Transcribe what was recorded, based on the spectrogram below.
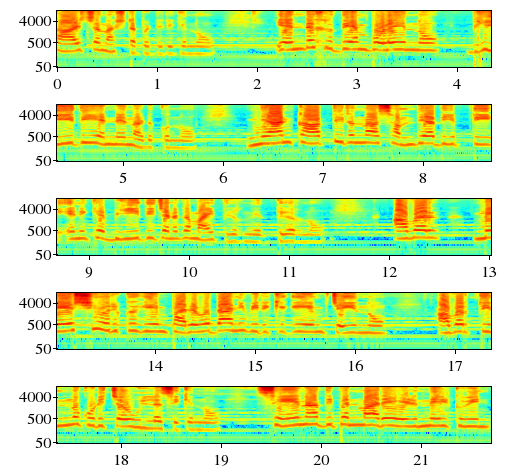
കാഴ്ച നഷ്ടപ്പെട്ടിരിക്കുന്നു. എന്റെ ഹൃദയം പൊളയുന്നു ഭീതി എന്നെ നടുക്കുന്നു. ഞാൻ കാത്തിരുന്ന സന്ധ്യാദീപ്തി എനിക്ക് ഭീതിജനകമായി തീർന്നി തീർന്നു. അവർ മേശയൊരുക്കുകയും പരവതാനി വിരിക്കുകയും ചെയ്യുന്നു. അവർ തിന്നു കുടിച്ച് ഉല്ലസിക്കുന്നു. സേനാധിപന്മാരെ എഴുന്നേൽക്കുവിൻ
